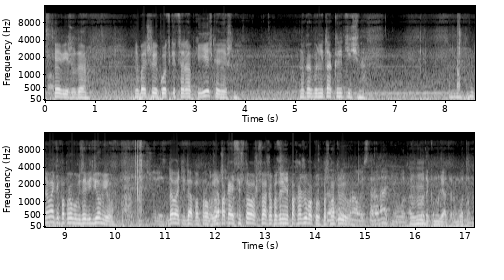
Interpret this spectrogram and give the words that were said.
упал. Я вижу, да. Небольшие котские царапки есть, конечно. Но как бы не так критично. Давайте попробуем заведем его. Я Давайте, да, попробую. Я пока, если что, с вашего позволения похожу вокруг, Да, посмотрю вот его. правая сторона от него, вот, Мгм. под аккумулятором, вот она.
